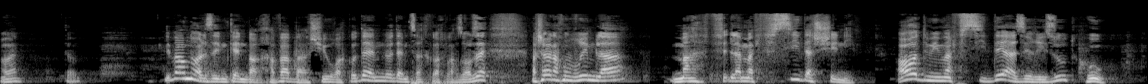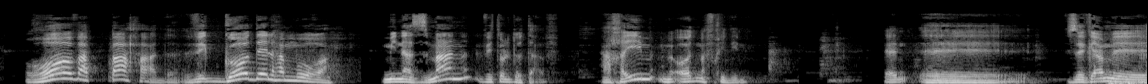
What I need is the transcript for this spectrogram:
אוקיי? דיברנו על זה אם כן בהרחבה בשיעור הקודם, לא יודע אם צריך כל כך לחזור על זה. עכשיו אנחנו עוברים למפ... למפסיד השני. עוד ממפסידי הזריזות הוא רוב הפחד וגודל המורא מן הזמן ותולדותיו. החיים מאוד מפחידים. כן, אה, זה גם אה,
